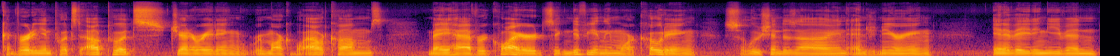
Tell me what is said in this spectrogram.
converting inputs to outputs, generating remarkable outcomes may have required significantly more coding, solution design, engineering, innovating even,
